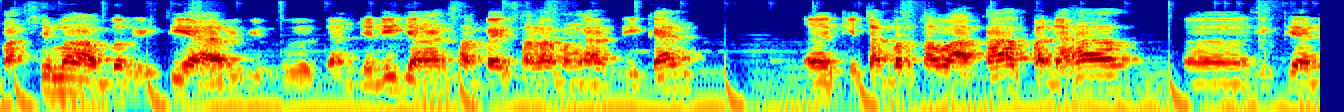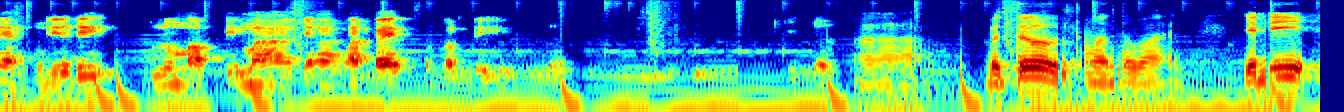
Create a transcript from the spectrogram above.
maksimal berikhtiar gitu dan jadi jangan sampai salah mengartikan uh, kita bertawakal padahal uh, ikhtiarnya sendiri belum optimal. Jangan sampai seperti itu. Gitu. Ah, betul teman-teman. Jadi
